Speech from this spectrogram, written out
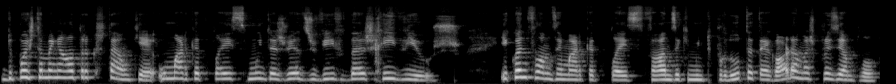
Depois também há outra questão, que é o marketplace muitas vezes vive das reviews. E quando falamos em marketplace, falamos aqui muito de produto até agora, mas por exemplo,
